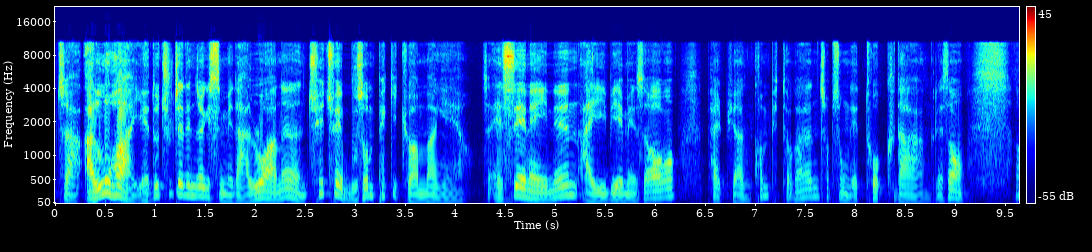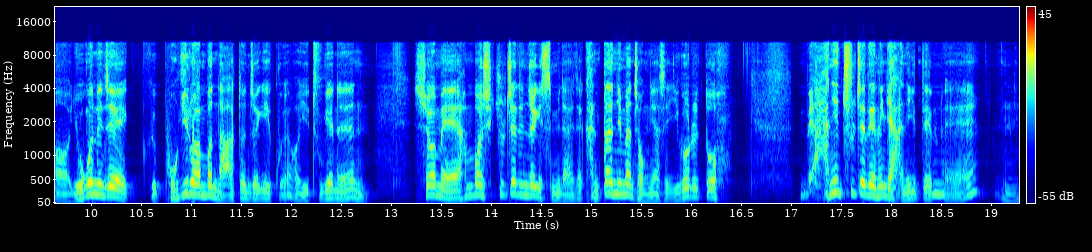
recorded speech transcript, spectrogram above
자 알로하 얘도 출제된 적이 있습니다. 알로하는 최초의 무선 패킷 교환망이에요. 자, SNA는 IBM에서 발표한 컴퓨터 간 접속 네트워크다. 그래서 어 요거는 이제 그 보기로 한번 나왔던 적이 있고요. 이 두 개는 시험에 한 번씩 출제된 적이 있습니다. 이제 간단히만 정리하세요. 이거를 또 많이 출제되는 게 아니기 때문에 음.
